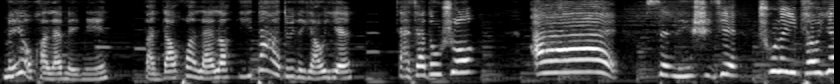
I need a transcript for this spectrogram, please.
没有换来美名，反倒换来了一大堆的谣言。大家都说，哎，森林世界出了一条妖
